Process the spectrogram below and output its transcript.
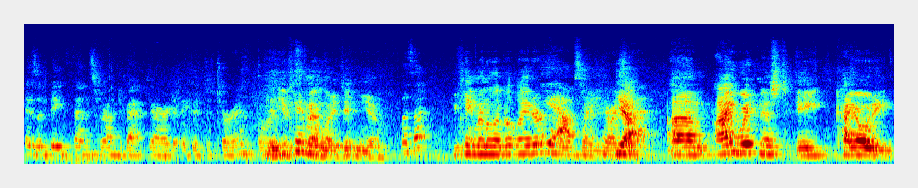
is a big fence around your backyard a good deterrent? or Yeah, you came in late, didn't you? What's that? You came in a little bit later? Yeah, I'm sorry, you already Yeah, um, I witnessed a coyote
